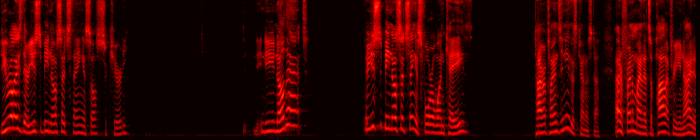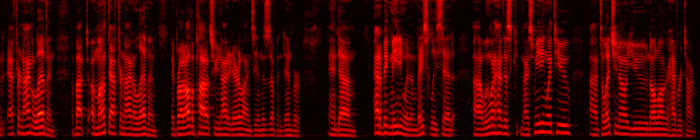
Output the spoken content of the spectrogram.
Do you realize there used to be no such thing as Social Security? Do you know that? There used to be no such thing as 401ks, retirement plans, any of this kind of stuff. I had a friend of mine that's a pilot for United after 9 11, about a month after 9 11. They brought all the pilots for United Airlines in. This is up in Denver. And um, had a big meeting with them. Basically said, uh, We want to have this nice meeting with you uh, to let you know you no longer have retirement.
